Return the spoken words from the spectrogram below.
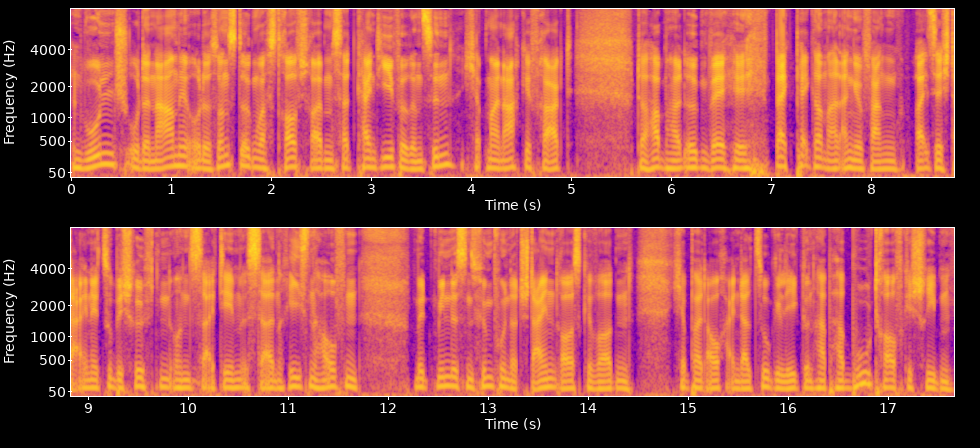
einen Wunsch oder Name oder sonst irgendwas draufschreiben. Es hat keinen tieferen Sinn. Ich habe mal nachgefragt. Da haben halt irgendwelche Backpacker mal angefangen, weiße Steine zu beschriften. Und seitdem ist da ein Riesenhaufen mit mindestens 500 Steinen draus geworden. Ich habe halt auch einen dazugelegt und habe Habu draufgeschrieben.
